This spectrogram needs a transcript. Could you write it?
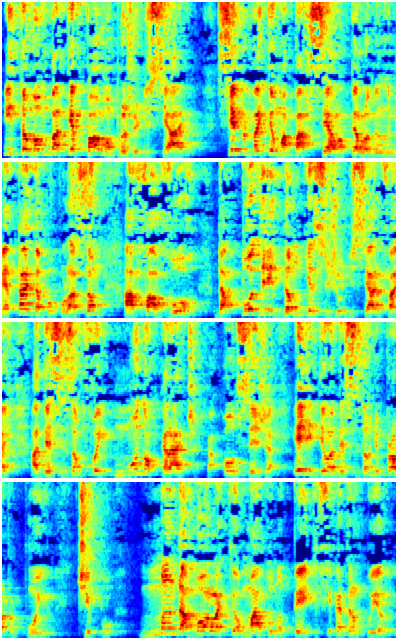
Então vamos bater palma para o judiciário. Sempre vai ter uma parcela, pelo menos metade da população, a favor da podridão que esse judiciário faz. A decisão foi monocrática, ou seja, ele deu a decisão de próprio punho. Tipo, manda a bola que eu mato no peito, fica tranquilo.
